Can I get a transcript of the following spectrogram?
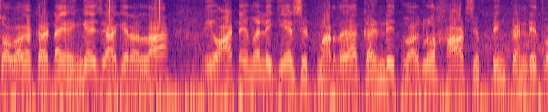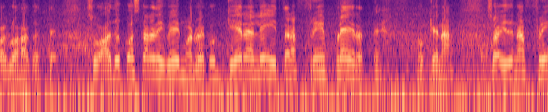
ಸೊ ಅವಾಗ ಕರೆಕ್ಟಾಗಿ ಎಂಗೇಜ್ ಆಗಿರಲ್ಲ. ನೀವು ಆ ಟೈಮಲ್ಲಿ ಗೇರ್ ಶಿಫ್ಟ್ ಮಾಡಿದಾಗ ಖಂಡಿತವಾಗ್ಲೂ ಹಾರ್ಡ್ ಶಿಫ್ಟಿಂಗ್ ಖಂಡಿತವಾಗ್ಲೂ ಆಗುತ್ತೆ. ಸೊ ಅದಕ್ಕೋಸ್ಕರ ನೀವು ಏನು ಮಾಡಬೇಕು. ಗೇರಲ್ಲಿ ಈ ಥರ ಫ್ರೀ ಪ್ಲೇ ಇರುತ್ತೆ. ಓಕೆನಾ ಸೊ ಇದನ್ನು ಫ್ರೀ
